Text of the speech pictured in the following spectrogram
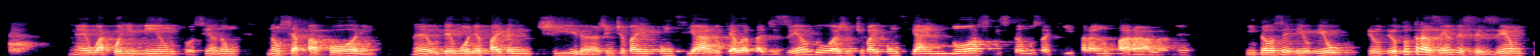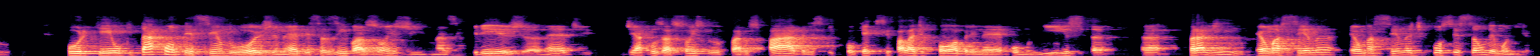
né? O acolhimento, assim, não não se apavorem, né? O demônio é pai da mentira. A gente vai confiar no que ela está dizendo ou a gente vai confiar em nós que estamos aqui para ampará-la, né? Então, assim, eu eu eu estou trazendo esse exemplo porque o que está acontecendo hoje, né, dessas invasões de, nas igrejas, né, de, de acusações para os padres, que qualquer que se falar de pobre, né, é comunista, uh, para mim é uma cena é uma cena de possessão demoníaca.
